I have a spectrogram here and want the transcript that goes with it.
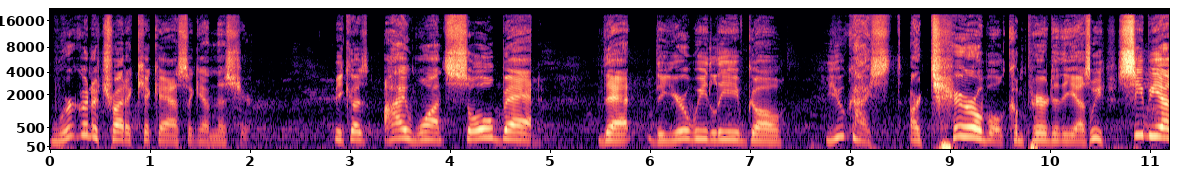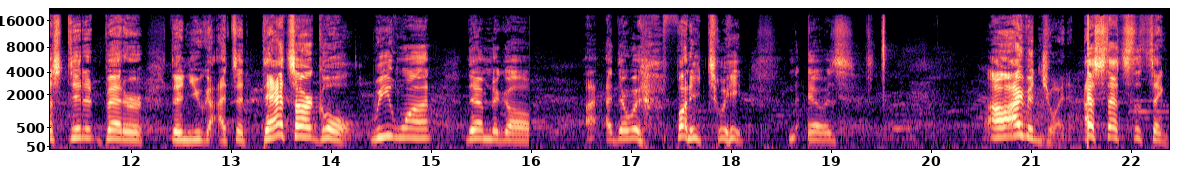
we're going to try to kick ass again this year because I want so bad that the year we leave go, you guys are terrible compared to the S. We CBS did it better than you guys. I said that's our goal. We want them to go. I, there was a funny tweet. It was. Oh, I've enjoyed it. I guess that's the thing.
